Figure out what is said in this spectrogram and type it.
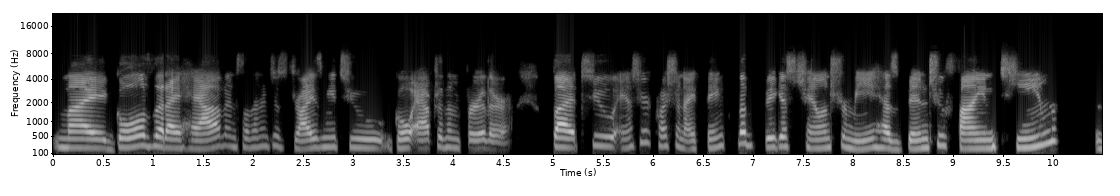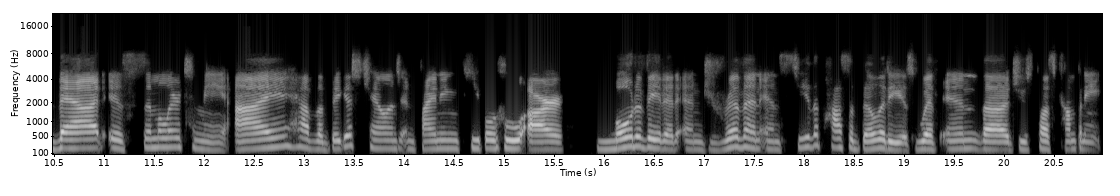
my goals that I have. And so then it just drives me to go after them further. But to answer your question, I think the biggest challenge for me has been to find team that is similar to me. I have the biggest challenge in finding people who are motivated and driven and see the possibilities within the Juice Plus company.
